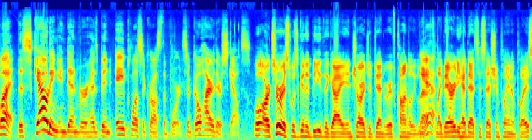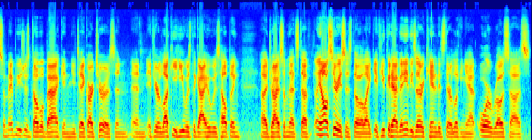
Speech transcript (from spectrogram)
But the scouting in Denver has been A plus across the board. So go hire their scouts. well, Arturas was going to be the guy in charge of Denver if Connelly left. Yeah. Like they already had that secession plan in place, so maybe you just double back and you take Arturas, and and if you're lucky, he was the guy who was helping uh, drive some of that stuff. In all seriousness, though, like if you could have any of these other candidates they're looking at or Rosas,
